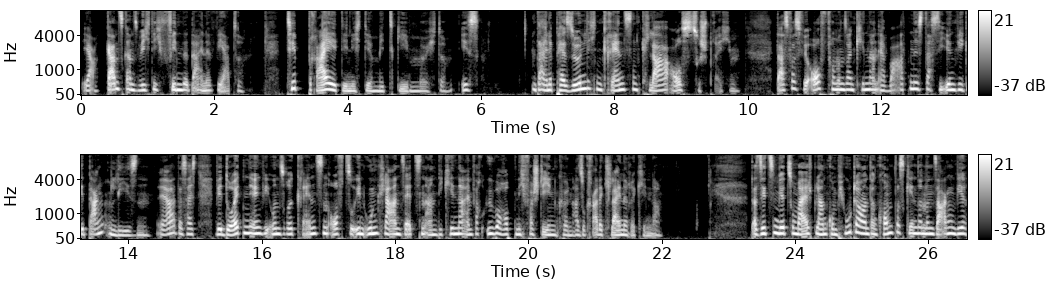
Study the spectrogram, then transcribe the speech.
ja, ganz, ganz wichtig, finde deine Werte. Tipp 3, den ich dir mitgeben möchte, ist, deine persönlichen Grenzen klar auszusprechen. Das, was wir oft von unseren Kindern erwarten, ist, dass sie irgendwie Gedanken lesen. Ja, das heißt, wir deuten irgendwie unsere Grenzen oft so in unklaren Sätzen an, die Kinder einfach überhaupt nicht verstehen können. Also gerade kleinere Kinder. Da sitzen wir zum Beispiel am Computer und dann kommt das Kind und dann sagen wir,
